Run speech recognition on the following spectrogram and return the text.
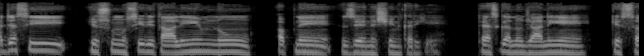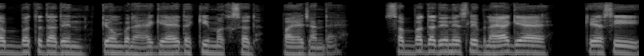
ਅੱਜ ਅਸੀਂ ਯਿਸੂ ਮਸੀਹ ਦੀ تعلیم ਨੂੰ ਆਪਣੇ ਜ਼ਿਹਨਸ਼ੀਨ ਕਰੀਏ ਤੇ ਇਸ ਗੱਲ ਨੂੰ ਜਾਣੀਏ ਕਿ ਸਬਤ ਦਾ ਦਿਨ ਕਿਉਂ ਬਣਾਇਆ ਗਿਆ ਹੈ ਦਾ ਕੀ ਮਕਸਦ ਪਾਇਆ ਜਾਂਦਾ ਹੈ। ਸਬਤ ਦਾ ਦਿਨ ਇਸ ਲਈ ਬਣਾਇਆ ਗਿਆ ਹੈ ਕਿ ਅਸੀਂ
